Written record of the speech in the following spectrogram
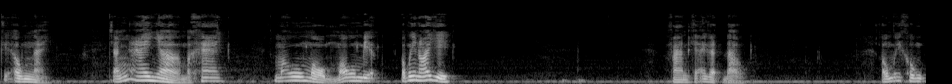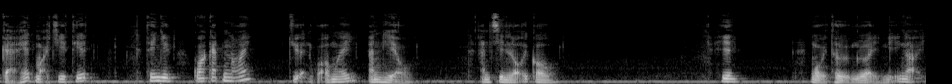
Cái ông này, chẳng ai nhờ mà khai, mau mồm mau miệng, ông ấy nói gì? Phan khẽ gật đầu, Ông ấy không kể hết mọi chi tiết. Thế nhưng qua cách nói chuyện của ông ấy, anh hiểu. Anh xin lỗi cô. Hiên ngồi thử người nghĩ ngợi.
